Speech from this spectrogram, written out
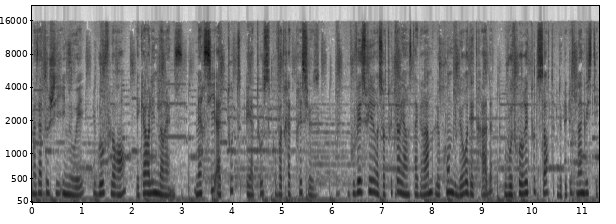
Masatoshi Inoue, Hugo Florent et Caroline Lorenz. Merci à toutes et à tous pour votre aide précieuse. Vous pouvez suivre sur Twitter et Instagram le compte du Bureau des Trades où vous trouverez toutes sortes de pépites linguistiques.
